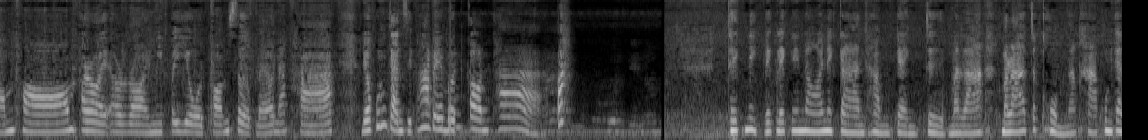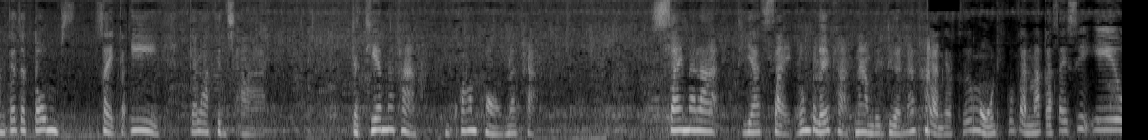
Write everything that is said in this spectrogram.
หอมหอมๆอร่อยอร่อยมีประโยชน์พร้อมเสิร์ฟแล้วนะคะ เดี๋ยวคุณกันสิพาไปเบิกก่อนค่ะไปะเทคนิคเล็ก ๆ น้อยๆในการทำแกงจืดมะระมะระจะขมนะคะ คุณกันก็จะต้มใส่กับที่กะลาขึ้นชายกระเทียมนะคะมีความหอมนะคะใส่มะละ ที่ยัดใส่ลงไปเลยค่ะน้ำเดือดๆนะคะกันก็คือหมูที่คุณกันมากับใส่ซีอิ๊ว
